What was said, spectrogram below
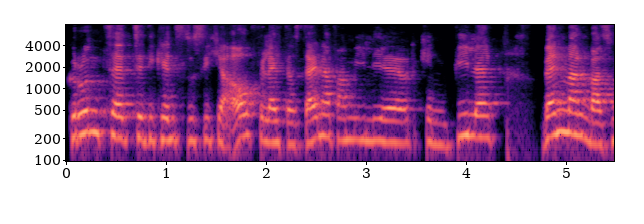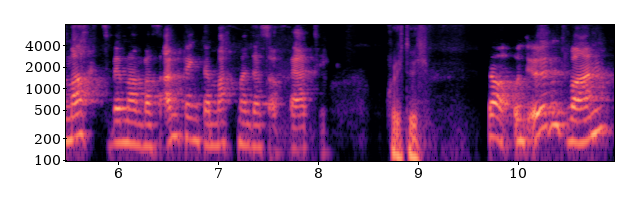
Grundsätze, die kennst du sicher auch, vielleicht aus deiner Familie oder kennen viele. Wenn man was macht, wenn man was anfängt, dann macht man das auch fertig. Richtig. So, und irgendwann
